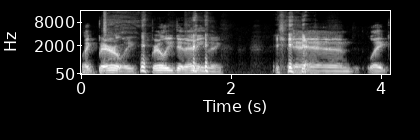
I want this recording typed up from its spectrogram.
like barely, barely did anything. and like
